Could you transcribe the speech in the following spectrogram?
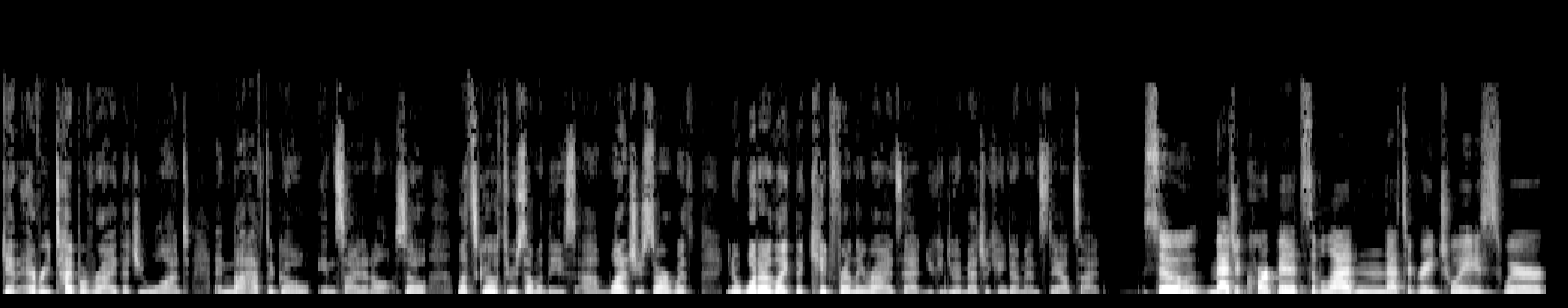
get every type of ride that you want and not have to go inside at all. So let's go through some of these. Um, why don't you start with, you know, what are like the kid friendly rides that you can do at Magic Kingdom and stay outside? So Magic Carpets of Aladdin, that's a great choice where,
